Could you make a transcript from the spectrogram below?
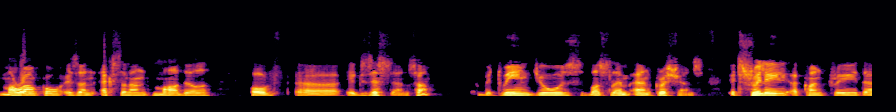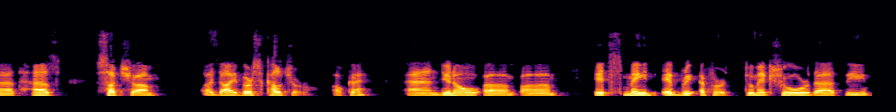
Morocco is an excellent model of uh, existence, huh? Between Jews, Muslim, and Christians. It's really a country that has such a, a diverse culture, okay? And, you know, um, um, it's made every effort to make sure that the,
